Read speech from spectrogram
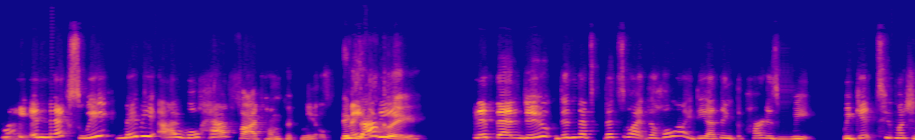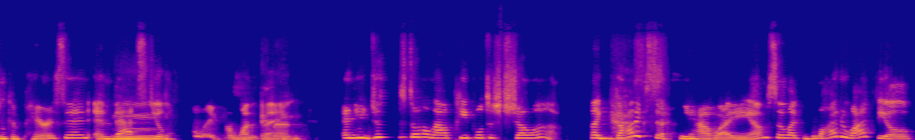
Right. And next week, maybe I will have five home cooked meals. Maybe. Exactly. And if that do, then that's that's why the whole idea. I think the part is we we get too much in comparison, and that Mm. steals joy for one thing. Amen. And you just don't allow people to show up. Like God accepts me how I am. So like, why do I feel?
